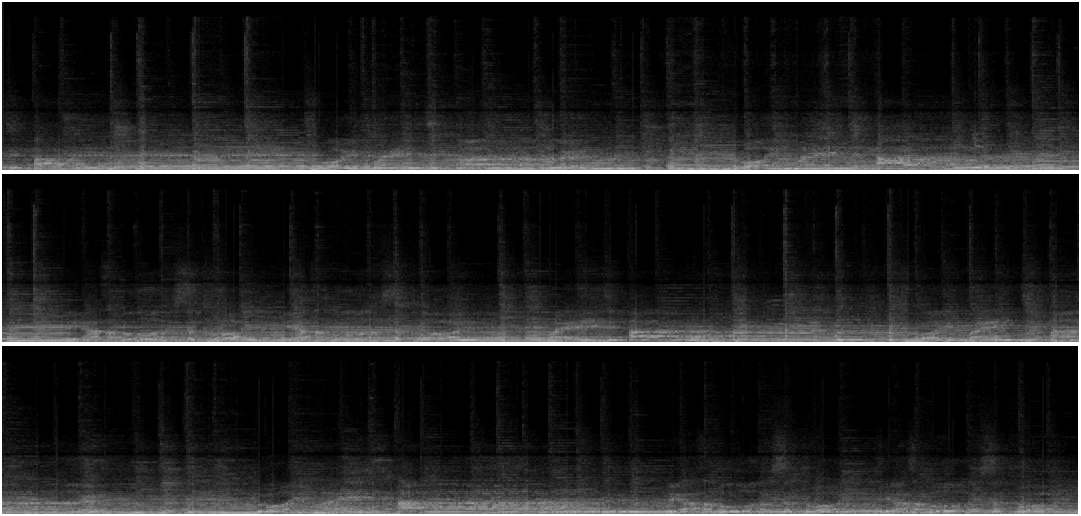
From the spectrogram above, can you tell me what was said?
медіанів, твої медіани, твої медіани. Я заплутався в твої, я заплутався в твої медіани, твої медіани, твої медіани. Я твої, я заплутался в твої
